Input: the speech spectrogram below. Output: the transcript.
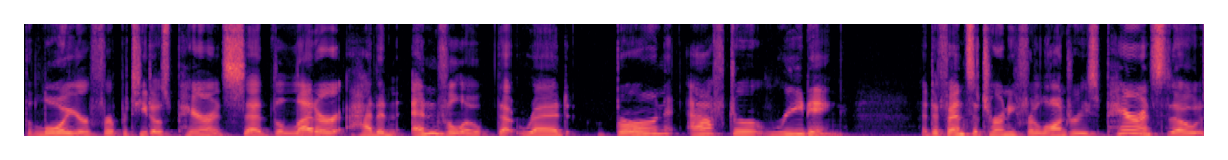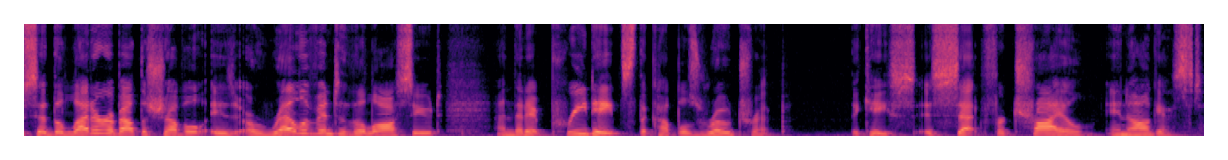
The lawyer for Petito's parents said the letter had an envelope that read, Burn after reading. A defense attorney for Laundrie's parents, though, said the letter about the shovel is irrelevant to the lawsuit and that it predates the couple's road trip. The case is set for trial in August.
